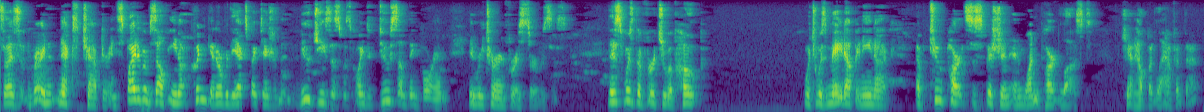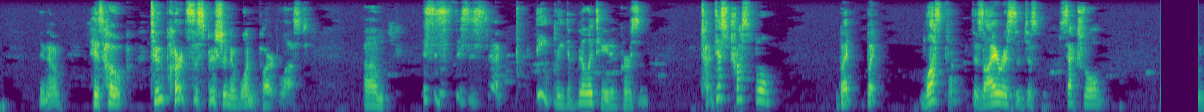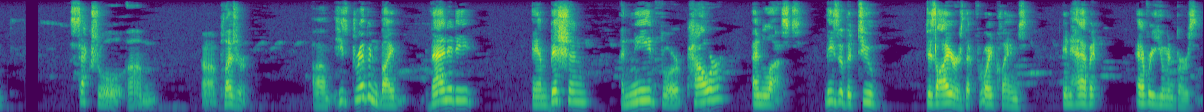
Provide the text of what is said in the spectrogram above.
says the very next chapter in spite of himself, Enoch couldn't get over the expectation that new Jesus was going to do something for him in return for his services. This was the virtue of hope, which was made up in Enoch of two parts suspicion and one part lust. Can't help but laugh at that. You know, his hope, two parts suspicion and one part lust. Um, this is this is a deeply debilitated person, T- distrustful, but but lustful, desirous of just sexual sexual um, uh, pleasure. Um, he's driven by vanity, ambition, a need for power, and lust. these are the two desires that Freud claims inhabit every human person.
